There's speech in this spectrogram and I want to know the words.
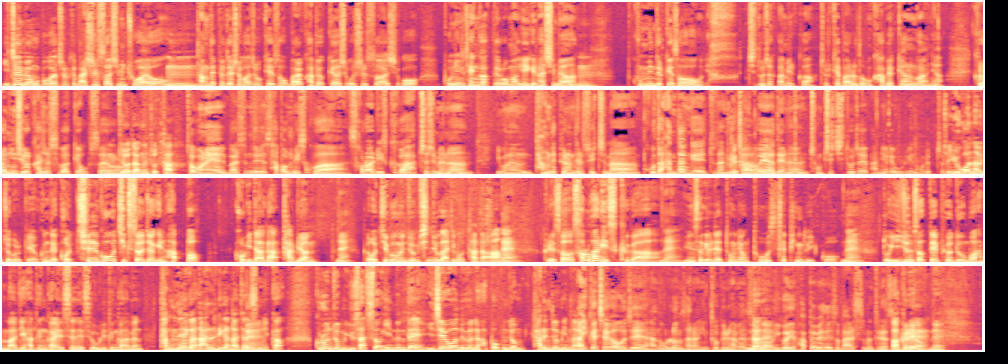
이재명 후보가 저렇게 말 실수하시면 좋아요. 음. 당 대표 되셔가지고 계속 말 가볍게 하시고 실수하시고 본인 생각대로 막 얘기를 하시면 음. 국민들께서 야, 지도자 까밀까? 저렇게 말을 너무 가볍게 하는 거 아니야? 그런 인식을 가질 수밖에 없어요. 음, 여당은 좋다. 저번에 말씀드린 사법 리스크와 설화 리스크가 합쳐지면은 이분은 당 대표는 될 수 있지만 보다 한 단계 두 단계 그 점프해야 되는 정치 지도자의 반열에 오르긴 어렵죠. 요거 하나 여쭤볼게요. 근데 거칠고 직설적인 화법 거기다가 답변. 네. 그 어찌 보면 좀 신중하지 못하다. 네. 그래서 설화 리스크가 네. 윤석열 대통령 도스태핑도 있고 네. 또 이준석 대표도 뭐 한마디 하든가 SNS에 올리든가 하면 당내가 난리가 나지 네. 않습니까? 네. 그런 좀 유사성이 있는데 이재원 의원의 화법은 좀 다른 점이 있나요? 아, 그러니까 제가 어제 한 언론사랑 인터뷰를 하면서 네네. 이거의 화법에 대해서 말씀을 드렸었는데 아, 그래요? 네.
